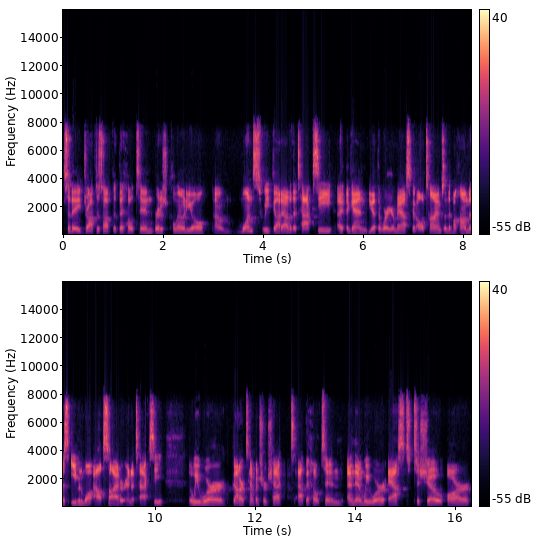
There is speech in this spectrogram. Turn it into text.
So they dropped us off at the Hilton British Colonial. Um, once we got out of the taxi, again, you have to wear your mask at all times in the Bahamas, even while outside or in a taxi. We were got our temperature checked at the Hilton, and then we were asked to show our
